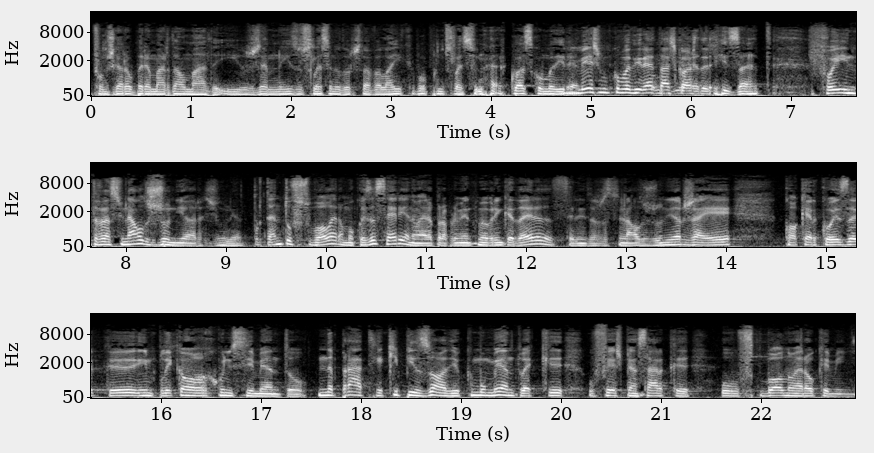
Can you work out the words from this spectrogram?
Fomos jogar ao Beira-Mar da Almada e o José Muniz, o selecionador, estava lá e acabou por me selecionar quase com uma direta. Mesmo com uma direta às costas. Exato. Foi internacional júnior. Júnior. Portanto, o futebol era uma coisa séria, não era propriamente uma brincadeira. Ser internacional júnior já é qualquer coisa que implica um reconhecimento. Na prática, que episódio, que momento é que o fez pensar que o futebol não era o caminho?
